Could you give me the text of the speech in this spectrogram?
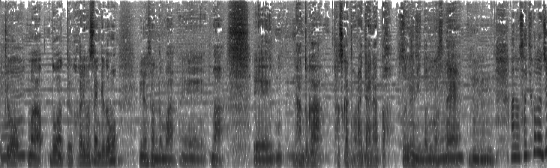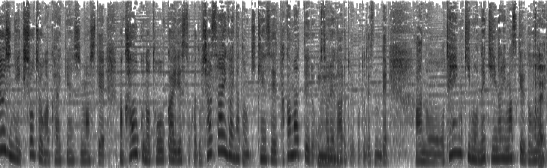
況、まあ、どうなってるか分かりませんけども皆さんの、まあえーまあえー、なんとか助かってもらいたいなとそういうふうに乗りますね。すねうん、あの先ほど10時に気象庁が会見しまして、まあ、家屋の倒壊ですとか土砂災害などの危険性高まっている恐れがあるということですので、うん、あのお天気もね気になりますけれども、はい、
